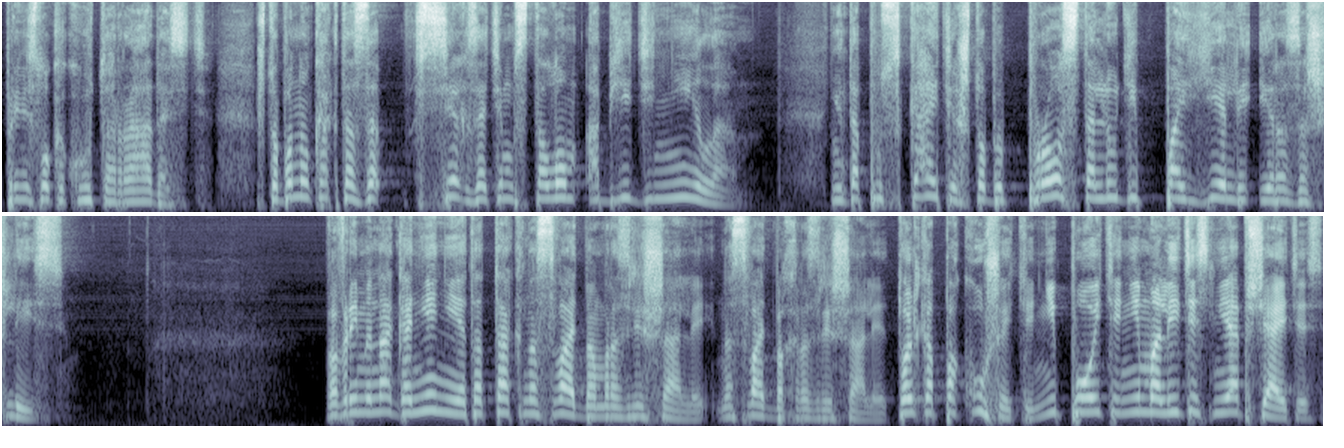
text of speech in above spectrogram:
принесло какую-то радость, чтобы оно как-то за, всех за этим столом объединило – не допускайте, чтобы просто люди поели и разошлись. Во времена гонений это так на свадьбам разрешали, на свадьбах разрешали. Только покушайте, не пойте, не молитесь, не общайтесь.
